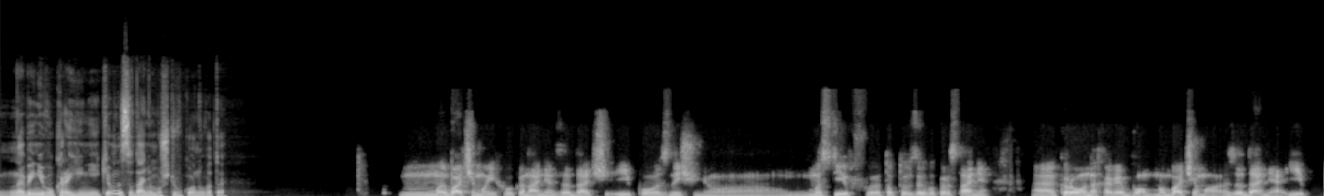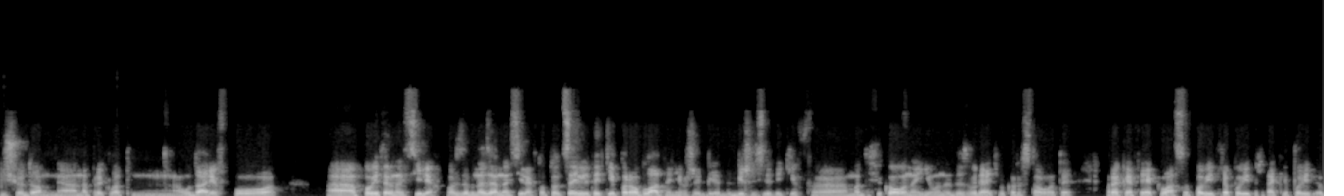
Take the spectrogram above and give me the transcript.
на війні в Україні, які вони завдання можуть виконувати? Ми бачимо їх виконання задач і по знищенню е, мостів, тобто за використання е, керованих авіабомб. Ми бачимо завдання і щодо, е, наприклад, ударів по повітряних цілях, по зем- наземних цілях. Тобто це літаки переобладнані вже більшість літаків модифіковані, і вони дозволяють використовувати ракети як класу повітря-повітря, так і повітря,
